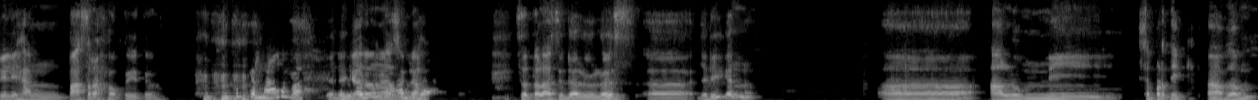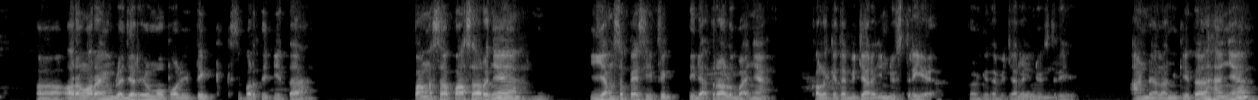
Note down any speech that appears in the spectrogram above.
pilihan pasrah waktu itu. Kenapa? jadi jadi karena sudah juga. setelah sudah lulus, uh, jadi kan uh, alumni seperti uh, orang-orang yang belajar ilmu politik seperti kita, pangsa pasarnya yang spesifik tidak terlalu banyak. Kalau kita bicara industri ya, kalau kita bicara hmm. industri, andalan kita hanya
